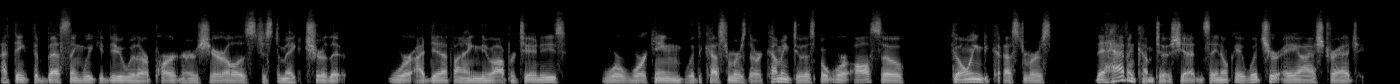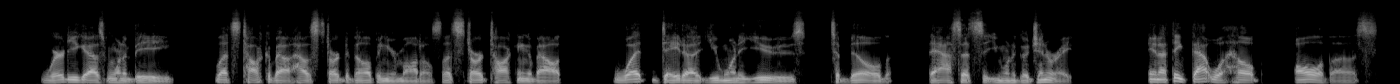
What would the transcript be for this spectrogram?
I think the best thing we could do with our partner, Cheryl, is just to make sure that we're identifying new opportunities. We're working with the customers that are coming to us, but we're also going to customers that haven't come to us yet and saying, okay, what's your AI strategy? Where do you guys want to be? Let's talk about how to start developing your models. Let's start talking about what data you want to use to build the assets that you want to go generate. And I think that will help all of us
